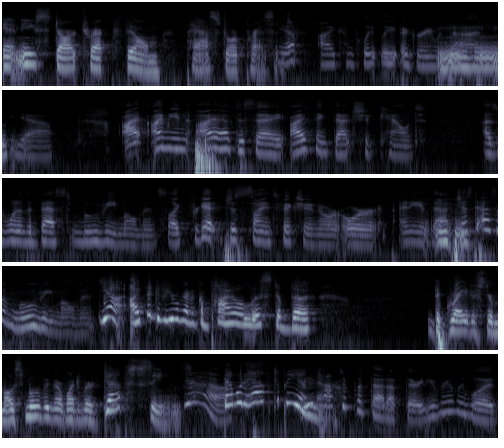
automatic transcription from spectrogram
any Star Trek film, past or present. Yep, I completely agree with that. Mm-hmm. Yeah. I, I mean, I have to say, I think that should count as one of the best movie moments. Like, forget just science fiction or, or any of that. Mm-hmm. Just as a movie moment. Yeah, I think if you were going to compile a list of the the greatest or most moving or whatever death scenes, Yeah. that would have to be in there. You'd have to put that up there. You really would.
